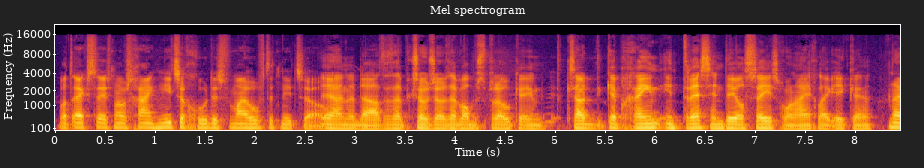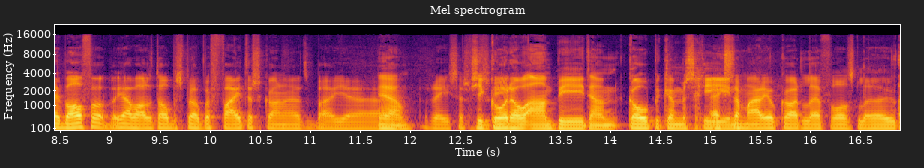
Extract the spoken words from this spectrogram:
wat extra is, maar waarschijnlijk niet zo goed. Dus voor mij hoeft het niet zo. ja, inderdaad. Dat heb ik sowieso dat hebben we al besproken. Ik, zou, ik heb geen interesse in DLC's gewoon eigenlijk. Ik, eh, Nee, behalve... Ja, we hadden het al besproken. Bij Fighters kan het. Bij eh Ja. Racers. als je. Gordo aanbiedt, dan koop ik hem misschien. Extra Mario Kart levels, leuk.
